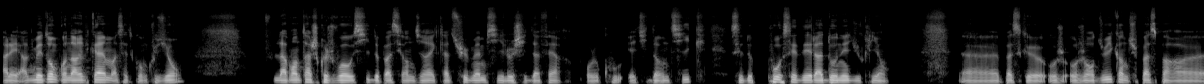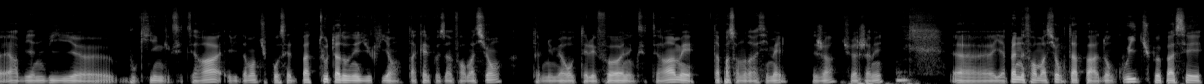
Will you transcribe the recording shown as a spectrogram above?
Allez, admettons qu'on arrive quand même à cette conclusion. L'avantage que je vois aussi de passer en direct là-dessus, même si le chiffre d'affaires, pour le coup, est identique, c'est de posséder la donnée du client. Euh, parce qu'aujourd'hui, quand tu passes par euh, Airbnb, euh, Booking, etc., évidemment, tu ne possèdes pas toute la donnée du client. Tu as quelques informations, tu as le numéro de téléphone, etc., mais tu n'as pas son adresse email déjà, tu l'as jamais. Mmh. Il y a plein d'informations que tu n'as pas. Donc oui, tu peux passer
